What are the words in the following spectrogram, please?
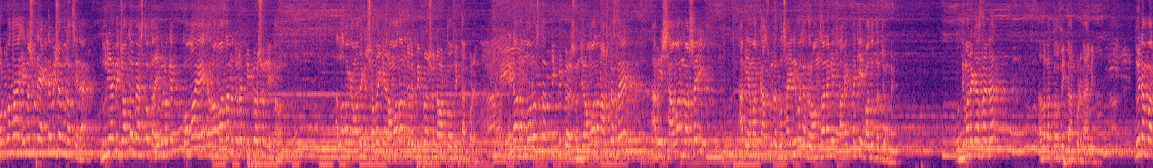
মোট কথা, এটা শুধু একটা বিষয় বোঝাচ্ছি না, দুনিয়াবি যত ব্যস্ততা, এগুলোকে কমায় রমাদানের জন্য প্রিপারেশন নিতে হবে। আল্লাহ পাক আমাদেরকে সবাইকে রমাদানের জন্য প্রিপারেশন নেওয়ার তৌফিক দান করেন। এটা হলো মনস্তাত্ত্বিক প্রিপারেশন যে রমাদান আসতেছে, আমি শাবান মাসেই আমি আমার কাজগুলো গোছাই নিব, যাতে রমজানে আমি ফারেক থাকি ইবাদতের জন্য। বুদ্ধিমানের কাজ না এটা? আল্লাহ তৌফিক দান করেন, আমিন। দুই নম্বর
